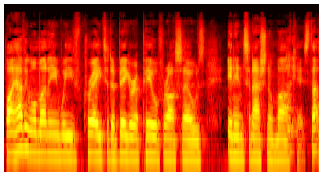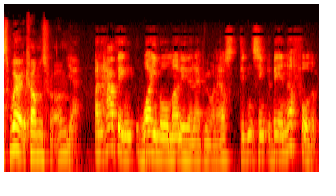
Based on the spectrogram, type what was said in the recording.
by having more money, we've created a bigger appeal for ourselves in international markets. That's where it comes from. Yeah. And having way more money than everyone else didn't seem to be enough for them.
